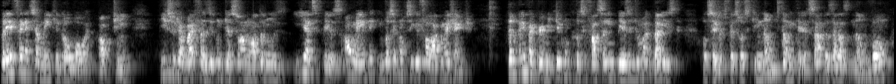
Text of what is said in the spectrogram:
preferencialmente em double opt-in. Isso já vai fazer com que a sua nota nos ISPs aumentem e você consiga falar com mais gente também vai permitir com que você faça a limpeza uma, da lista. Ou seja, as pessoas que não estão interessadas, elas não vão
